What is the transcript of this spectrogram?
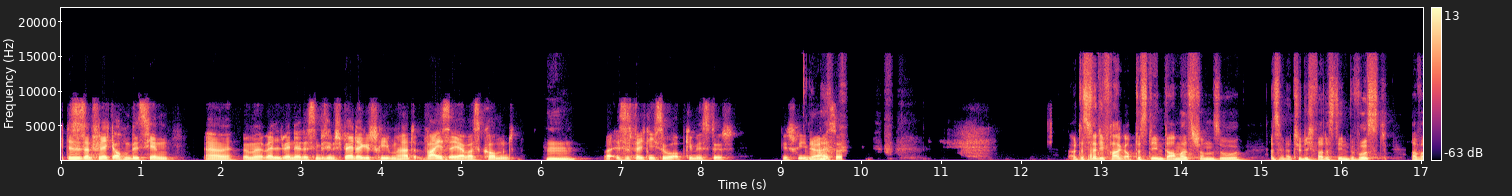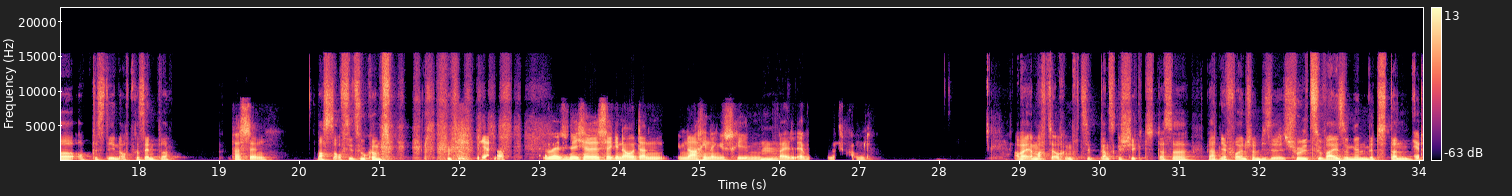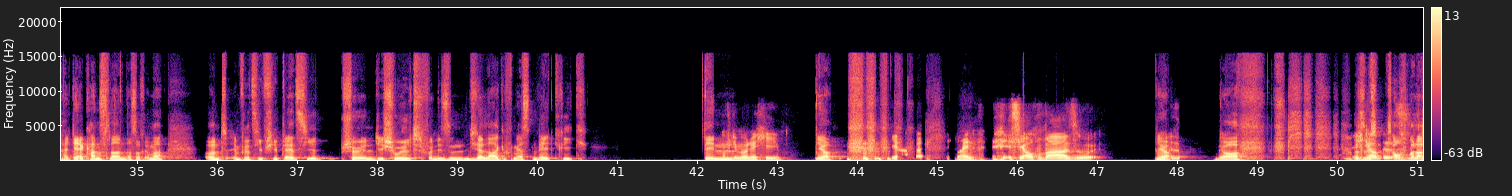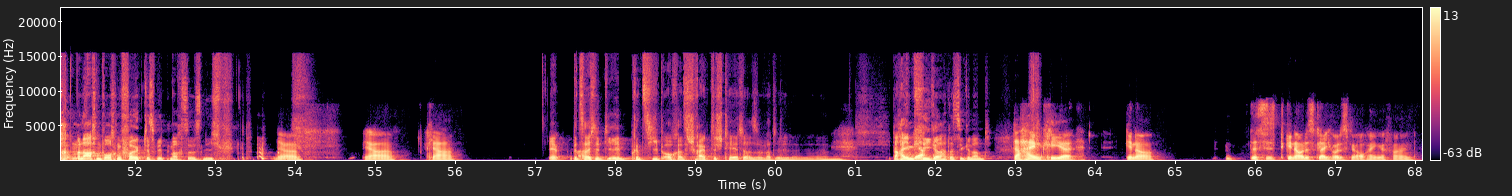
Das ist dann vielleicht auch ein bisschen, äh, wenn man, wenn, wenn er das ein bisschen später geschrieben hat, weiß er ja, was kommt, Hm. ist es vielleicht nicht so optimistisch geschrieben, Ja. weißt du? Aber das Ja. wäre die Frage, ob das denen damals schon so, also natürlich war das denen bewusst, aber ob das denen auch präsent war, Was denn? Was da auf sie zukommt. Ja, aber vielleicht hat er es ja genau dann im Nachhinein geschrieben, Hm. weil er wusste, was kommt. Aber er macht ja auch im Prinzip ganz geschickt, dass er, wir hatten ja vorhin schon diese Schuldzuweisungen mit, dann Ja, wird halt der Kanzler und was auch immer. Und im Prinzip schiebt er jetzt hier schön die Schuld von diesem Niederlage vom Ersten Weltkrieg den. Auf die Monarchie. Ja. ja, ich meine, ist ja auch wahr, so. Ja. Also, ja. Also ich glaube, auch mal nach, mal nach dem Wochen das mitmacht, so ist nicht. Ja, ja, klar. Er bezeichnet die im Prinzip auch als Schreibtischtäter, also warte, äh, der Heimkrieger ja. hat er sie genannt. Der Heimkrieger, genau. Das ist genau das gleiche Wort, ist mir auch eingefallen.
